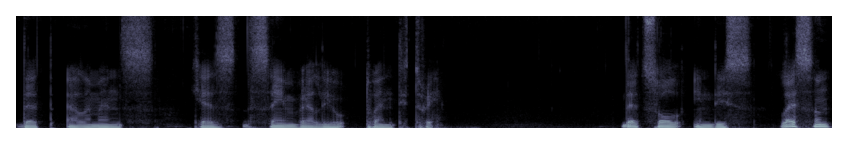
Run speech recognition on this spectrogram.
that elements has the same value 23 that's all in this lesson.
